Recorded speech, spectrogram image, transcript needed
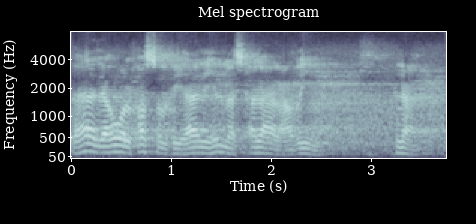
فهذا هو الفصل في هذه المسألة العظيمة. نعم.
